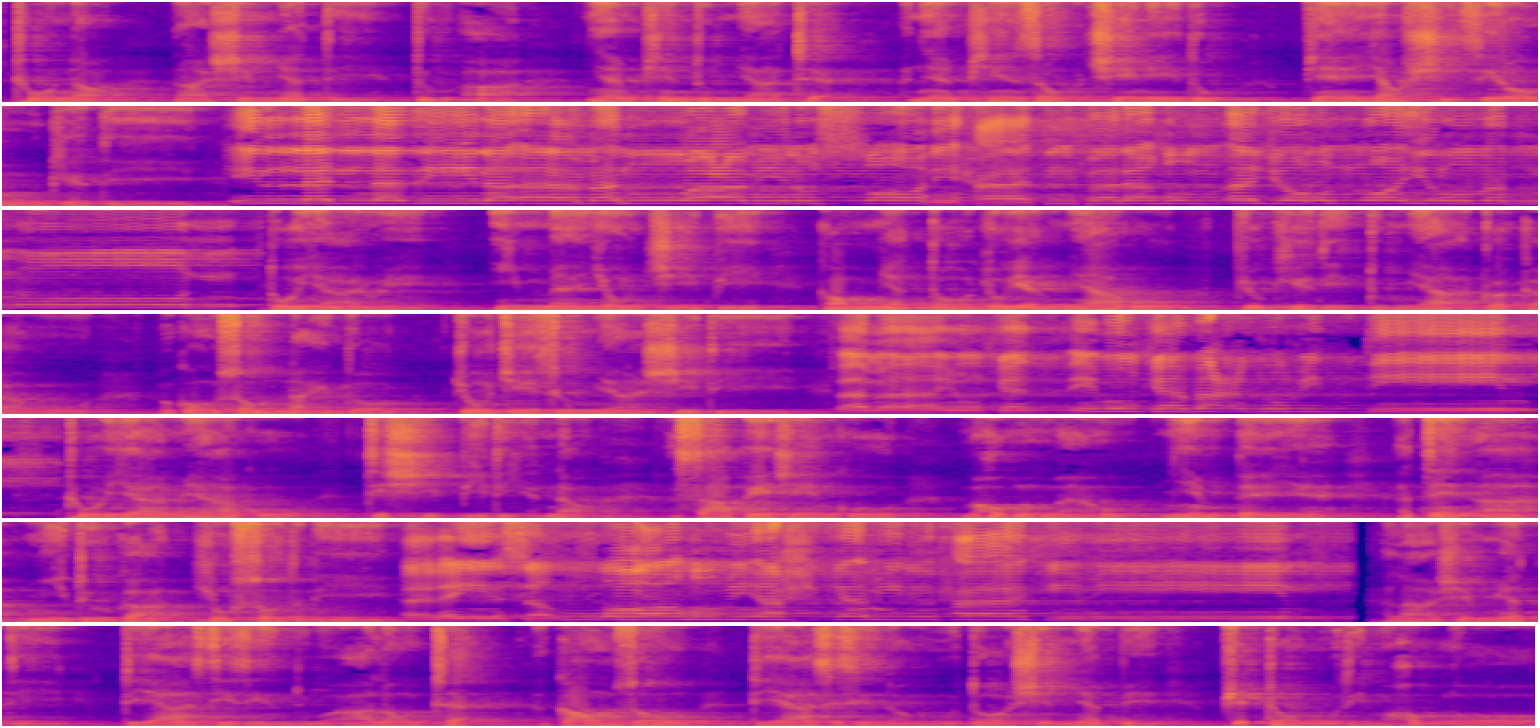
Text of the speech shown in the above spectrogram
ထို့နောက်ငါရှင်မြတ်သည်သူအားညံပြင်းသူများထက်အညံပြင်းဆုံးအခြေအနေသို့ ပြန်ရောက်ရှိစေတော်မူခဲ့သည် إلا الذين آمنوا وعملوا الصالحات فلهم أجر غير ممنون တို့ရာတွင်အီမန်ယုံကြည်ပြီးကောင်းမြတ်သောလုပ်ရများကိုပြုခဲ့သည့်သူများအတွက်ကမူမကုံဆုံးနိုင်သောကြိုးကျေးဇူးများရှိသည် فما يكذبك بعد بالدين ထိုအရာများကိုသိရှိပြီးသည့်အနောက်အစားပေးခြင်းကို မဟုတ်မမှန်ဟုညင်းပယ်ရန်အသင်အားမြည်သူကလှုံ့ဆော်သည်အလိဆလ္လာဟူဘီအဟ်ကမီလ်ဟာကီမင်အလာရှင်မြတ်သည်တရားစီစဉ်သူအလုံးထက်အကောင်းဆုံးတရားစီစဉ်တော်မူသောအရှင်မြတ်ပင်ဖြစ်တော်မူသည်မဟုတ်လော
